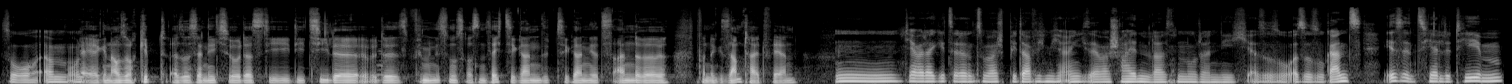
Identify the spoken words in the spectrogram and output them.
So, ähm, und ja, ja genauso noch gibt. Also es ist ja nicht so, dass die, die Ziele des Feminismus aus den 60ern, 70ern jetzt andere von der Gesamtheit wären. Ja, aber da geht's ja dann zum Beispiel, darf ich mich eigentlich selber scheiden lassen oder nicht? Also so, also so ganz essentielle Themen.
